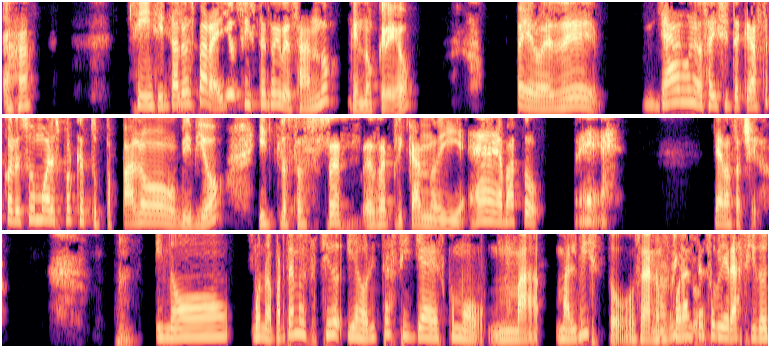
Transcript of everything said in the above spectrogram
Ajá. Sí, sí. Y tal vez para ellos sí estén regresando, que no creo. Pero es de, ya, güey, o sea, y si te quedaste con ese humor es porque tu papá lo vivió y lo estás replicando y, eh, vato, eh, ya no está chido y no, bueno, aparte no está chido y ahorita sí ya es como mal visto. O sea, a lo mejor antes hubiera sido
